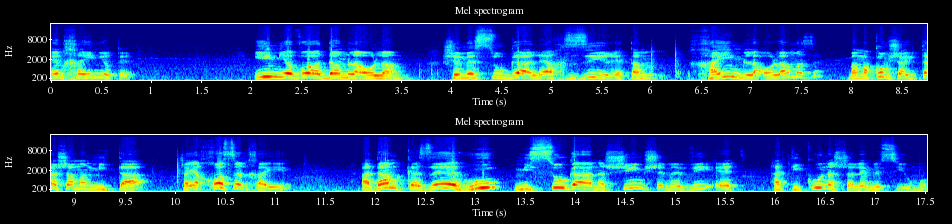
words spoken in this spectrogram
אין חיים יותר. אם יבוא אדם לעולם שמסוגל להחזיר את החיים לעולם הזה, במקום שהייתה שם מיטה, שהיה חוסר חיים, אדם כזה הוא מסוג האנשים שמביא את התיקון השלם לסיומו.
